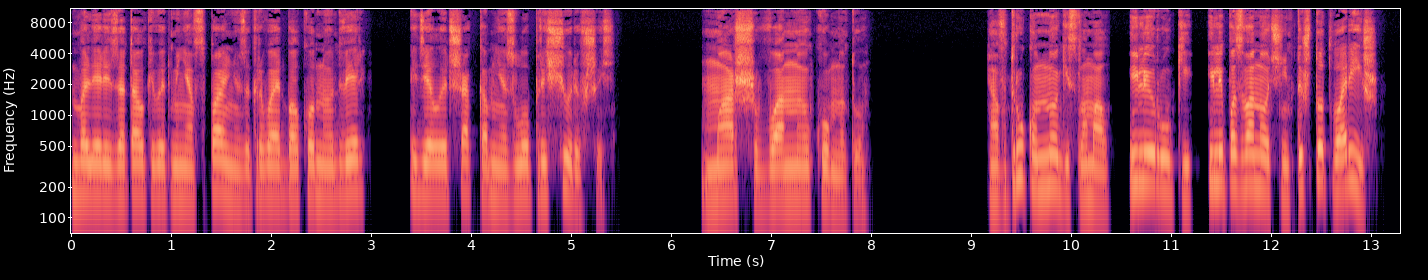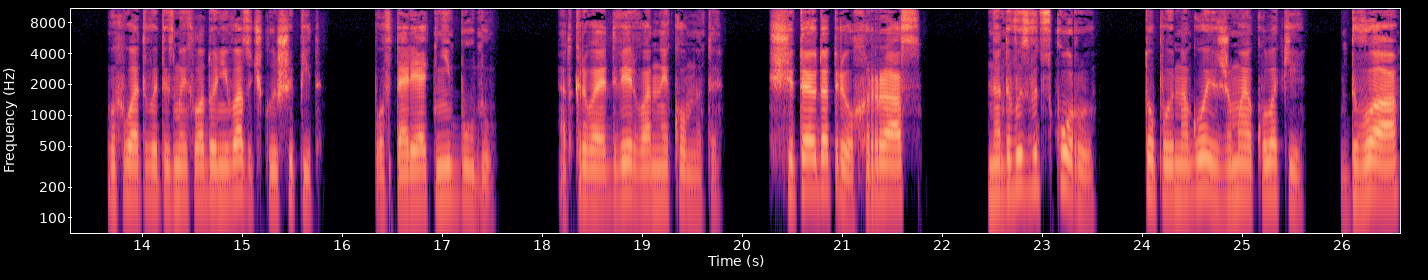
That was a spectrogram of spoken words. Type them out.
Валерий заталкивает меня в спальню, закрывает балконную дверь и делает шаг ко мне, зло прищурившись. «Марш в ванную комнату», а вдруг он ноги сломал? Или руки? Или позвоночник? Ты что творишь?» Выхватывает из моих ладоней вазочку и шипит. «Повторять не буду». Открывает дверь ванной комнаты. «Считаю до трех. Раз. Надо вызвать скорую». Топаю ногой и сжимаю кулаки. «Два».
